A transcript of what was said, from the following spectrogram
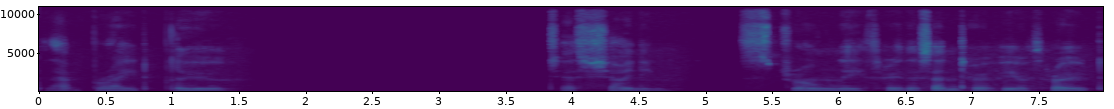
to that bright blue, just shining strongly through the center of your throat.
